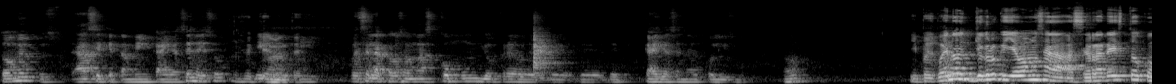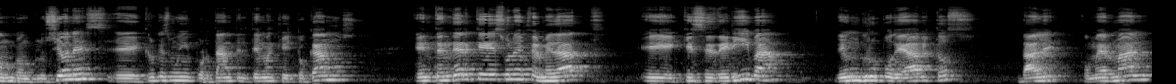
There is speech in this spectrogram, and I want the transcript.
tomen, pues hace que también caigas en eso. Efectivamente. Y, pues es la causa más común, yo creo, de, de, de que caigas en alcoholismo, ¿no? Y pues bueno, yo creo que ya vamos a, cerrar esto con conclusiones. Eh, creo que es muy importante el tema que hoy tocamos. Entender que es una enfermedad eh, que se deriva de un grupo de hábitos, dale, comer mal,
